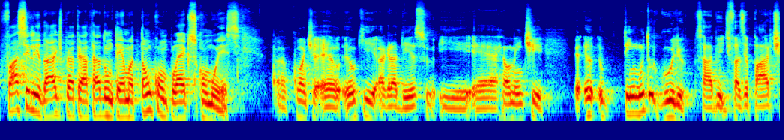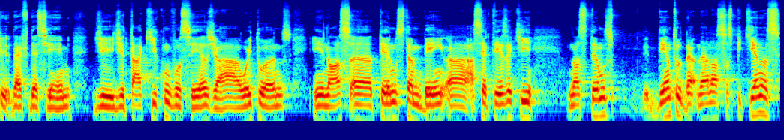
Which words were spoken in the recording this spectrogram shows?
facilidade para tratar de um tema tão complexo como esse. Uh, Conte, eu, eu que agradeço e é realmente eu, eu, tenho muito orgulho, sabe, de fazer parte da FDSM, de, de estar aqui com vocês já há oito anos. E nós uh, termos também uh, a certeza que nós temos dentro das nossas pequenas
